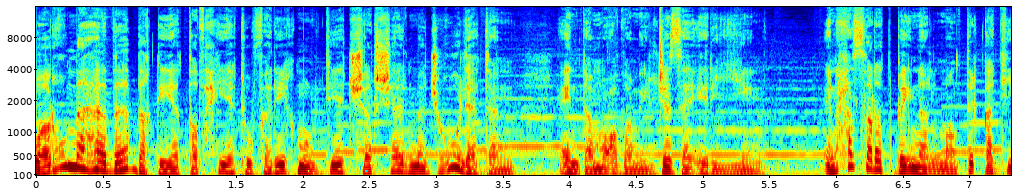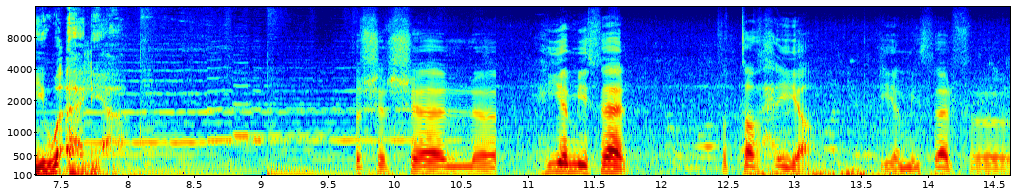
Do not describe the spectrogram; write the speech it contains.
ورغم هذا بقيت تضحية فريق مولودية شرشال مجهولة عند معظم الجزائريين. انحصرت بين المنطقة وأهلها. شرشال هي مثال في التضحية هي مثال في,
